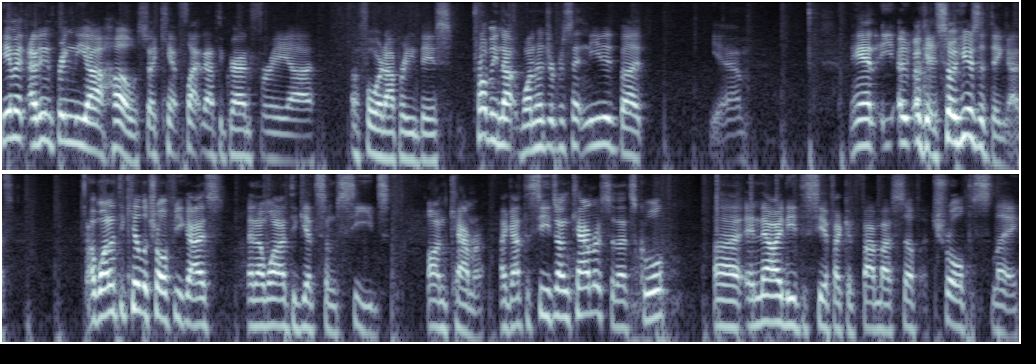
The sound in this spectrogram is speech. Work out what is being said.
damn it, I didn't bring the uh, hoe, so I can't flatten out the ground for a, uh, a forward operating base. Probably not 100% needed, but yeah. Man, okay, so here's the thing, guys. I wanted to kill the troll for you guys, and I wanted to get some seeds on camera. I got the seeds on camera, so that's cool. Uh, and now I need to see if I can find myself a troll to slay.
